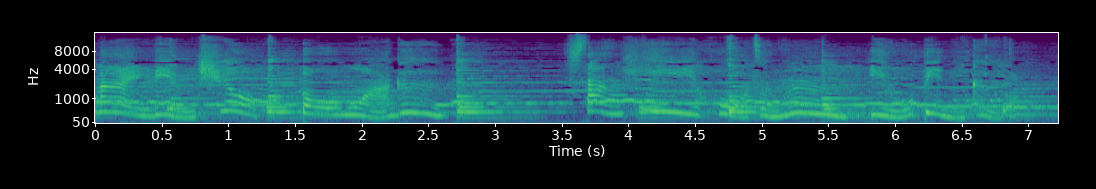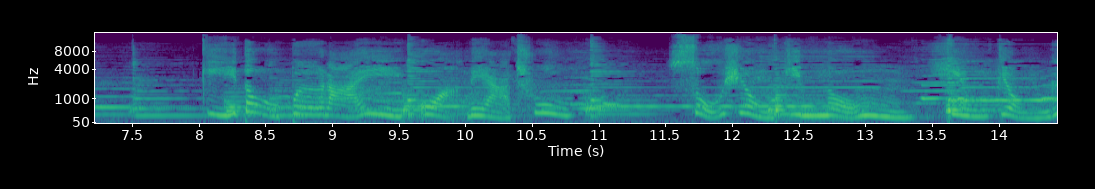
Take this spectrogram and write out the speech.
乃怜秋多满语，送喜何曾有变故？几度波来画略处。所上金龙，休重语。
